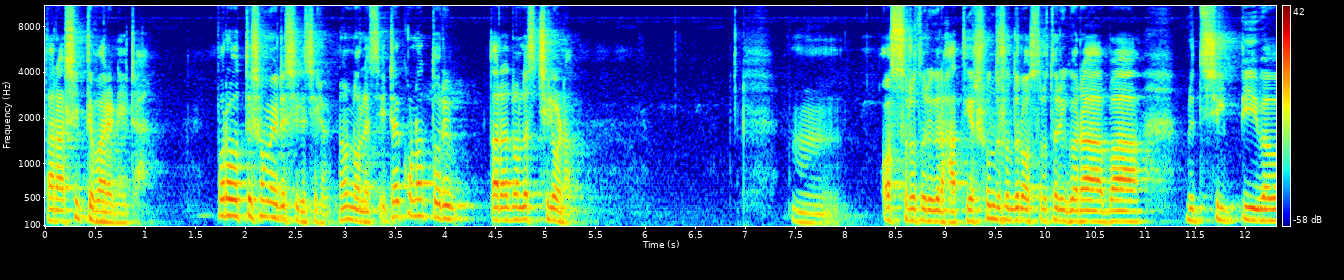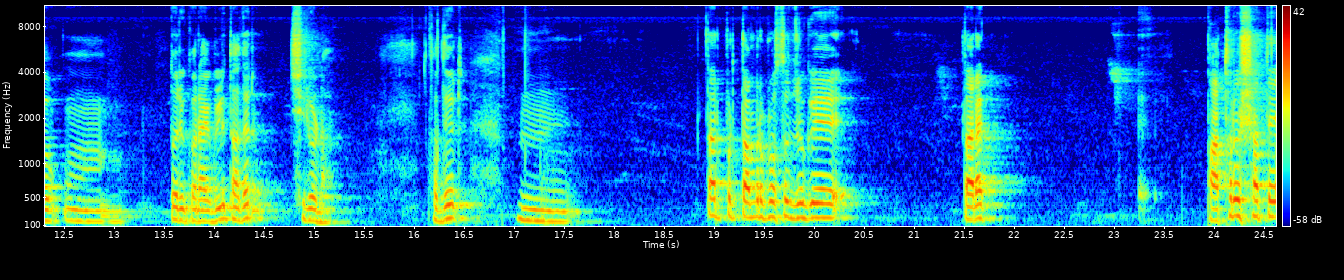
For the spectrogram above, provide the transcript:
তারা শিখতে পারেনি এটা। পরবর্তী সময় এটা শিখেছিল। নলেজ এটা কোনো তরি, তারা নলেজ ছিল না। অস্ত্র তৈরি করা, হাতিয়ার, সুন্দর সুন্দর অস্ত্র তৈরি করা বা মৃৎশিল্পী বা তৈরি করা এগুলি তাদের ছিল না। তাদের তারপর তাম্রপ্রস্তর যুগে তারা পাথরের সাথে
